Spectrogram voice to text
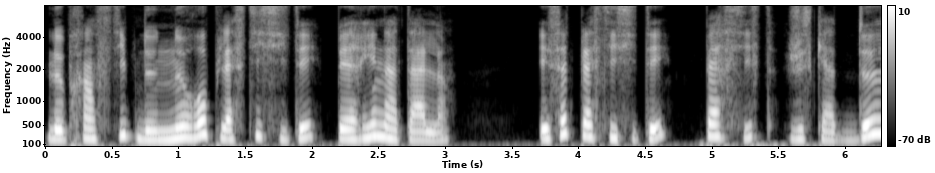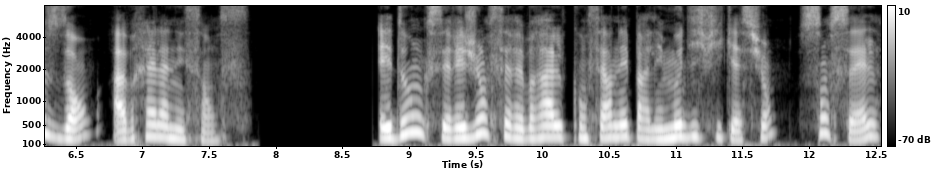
le principe de neuroplasticité périnatale. Et cette plasticité persiste jusqu'à deux ans après la naissance. Et donc ces régions cérébrales concernées par les modifications sont celles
